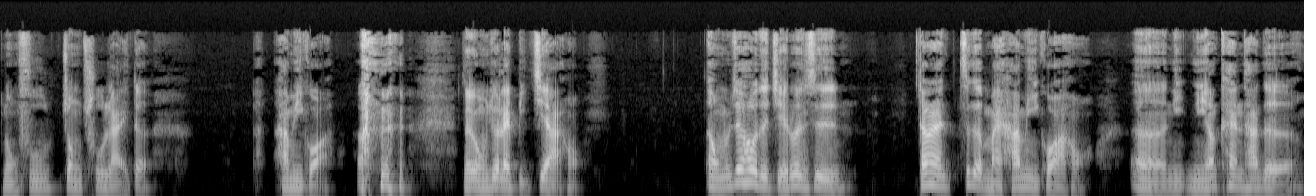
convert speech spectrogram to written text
农夫种出来的哈密瓜，所以我们就来比价哈。那我们最后的结论是，当然这个买哈密瓜哈，呃，你你要看它的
